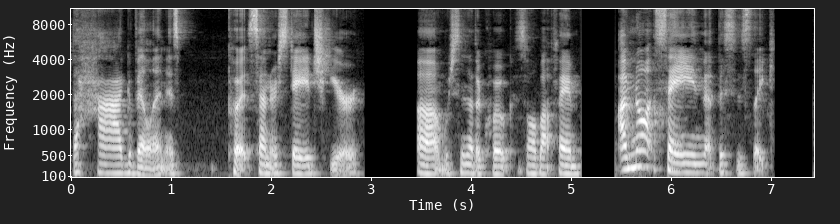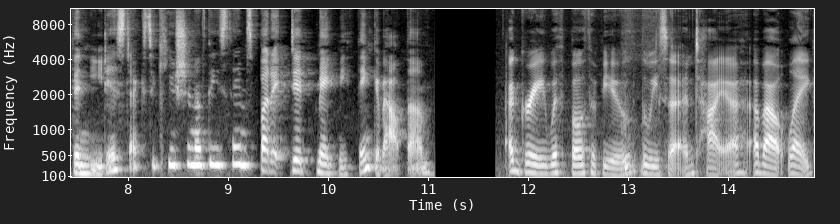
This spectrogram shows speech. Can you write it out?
the hag villain is put center stage here um, which is another quote because it's all about fame. I'm not saying that this is like the neatest execution of these themes, but it did make me think about them. Agree with both of you, Louisa and Tyia, about like,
